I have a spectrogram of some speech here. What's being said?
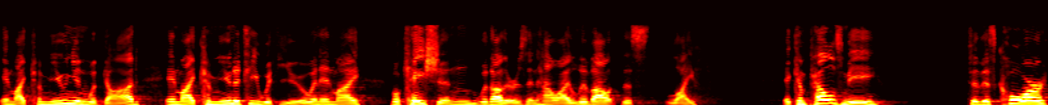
in my communion with God, in my community with you, and in my vocation with others, and how I live out this life. It compels me to this core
